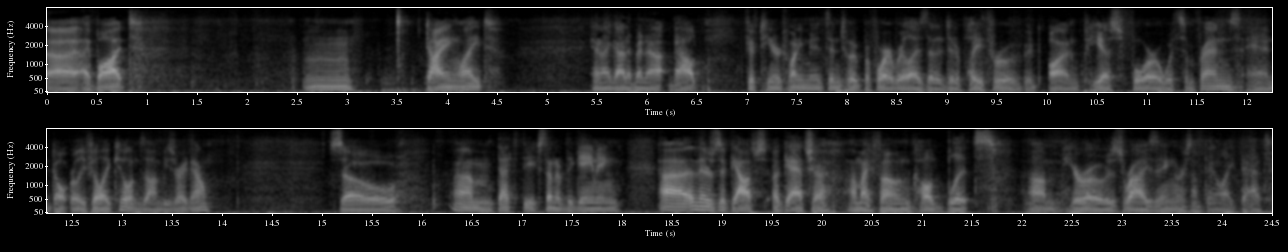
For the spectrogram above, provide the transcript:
uh, I bought mm, Dying Light, and I got about 15 or 20 minutes into it before I realized that I did a playthrough of it on PS4 with some friends, and don't really feel like killing zombies right now. So um, that's the extent of the gaming. Uh, and there's a, a gacha on my phone called Blitz um, Heroes Rising or something like that.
